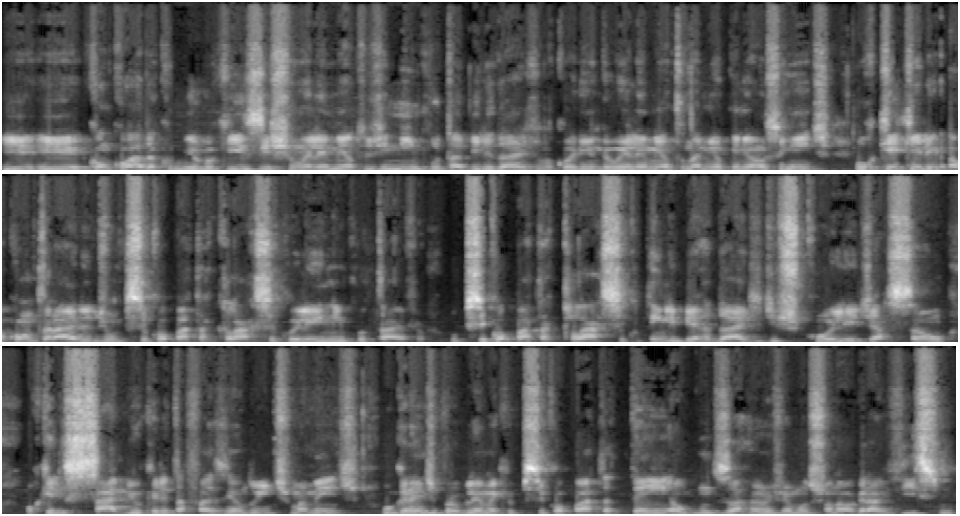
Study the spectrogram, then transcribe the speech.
E, e, concorda comigo que existe um elemento de inimputabilidade no Coringa? O elemento, na minha opinião, é o seguinte: por que, que ele, ao contrário de um psicopata clássico, ele é inimputável? O psicopata clássico tem liberdade de escolha e de ação porque ele sabe o que ele está fazendo intimamente. O grande problema é que o psicopata tem algum desarranjo emocional gravíssimo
